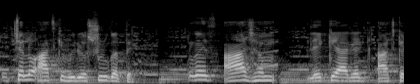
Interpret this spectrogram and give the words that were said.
तो चलो आज की वीडियो शुरू करते तो गैस आज हम लेके आ गए आज का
